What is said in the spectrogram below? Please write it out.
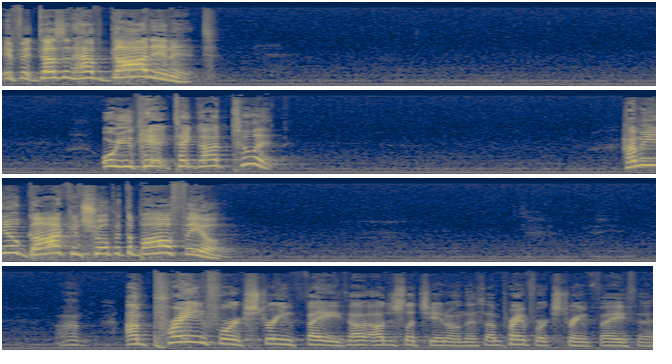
if it doesn't have God in it. Or you can't take God to it. How many you know God can show up at the ball field? I'm, I'm praying for extreme faith. I'll, I'll, just let you in on this. I'm praying for extreme faith. Uh,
